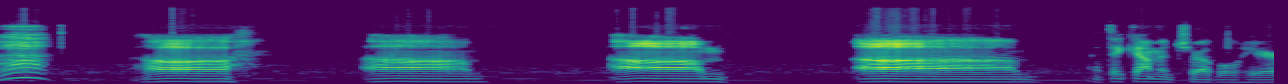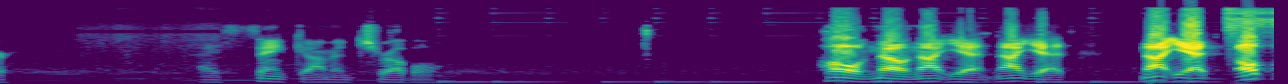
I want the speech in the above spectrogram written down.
uh, um, um, um, I think I'm in trouble here. I think I'm in trouble. Oh, no, not yet, not yet. Not yet. Oh,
